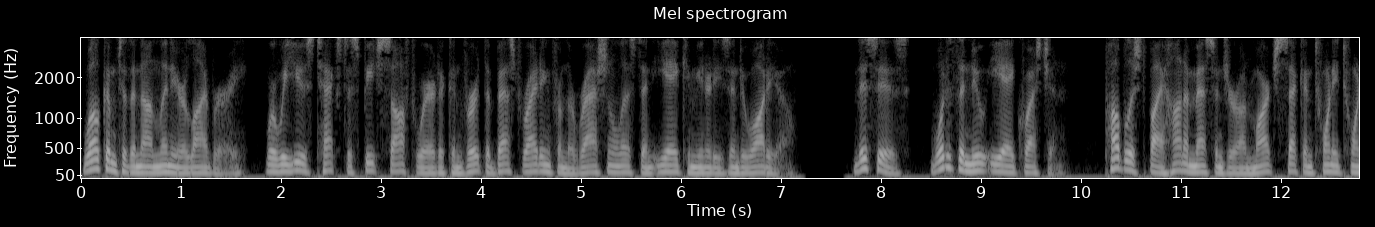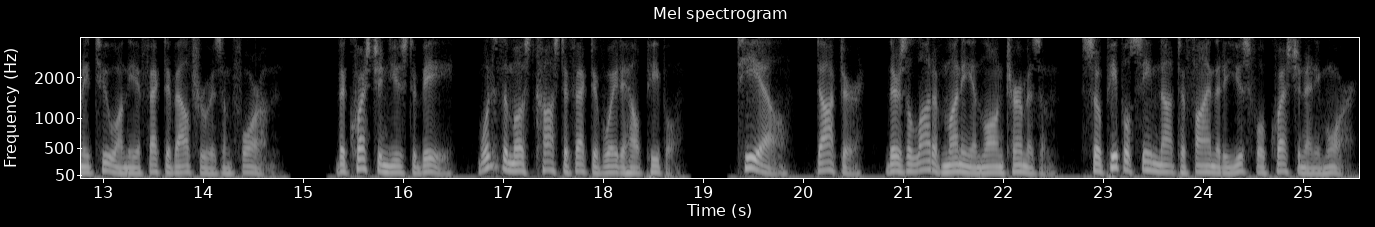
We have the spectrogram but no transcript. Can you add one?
Welcome to the Nonlinear Library, where we use text to speech software to convert the best writing from the rationalist and EA communities into audio. This is What is the New EA Question? published by Chana Messinger on March 2, 2022, on the Effective Altruism Forum. The question used to be What is the most cost effective way to help people? TL, Doctor, there's a lot of money in long termism, so people seem not to find that a useful question anymore.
